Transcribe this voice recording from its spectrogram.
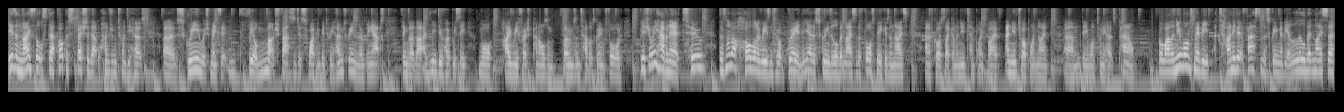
is a nice little step up, especially that 120 hertz uh, screen, which makes it feel much faster just swiping between home screens and opening apps, things like that. I really do hope we see more high refresh panels on phones and tablets going forward. But if you already have an Air 2, there's not a whole lot of reason to upgrade. Yeah, the screen's a little bit nicer, the four speakers are nice, and of course, like on the new 10.5 and new 12.9, um, the 120 hertz panel. But while the new ones may be a tiny bit faster, the screen may be a little bit nicer,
